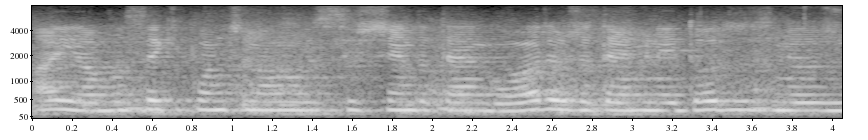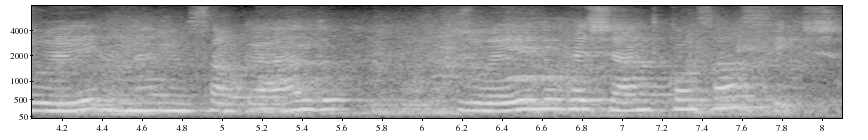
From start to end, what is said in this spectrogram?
Aí, ó, você que continua assistindo até agora, eu já terminei todos os meus joelhos, né, meu salgado, joelho recheado com salsicha.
